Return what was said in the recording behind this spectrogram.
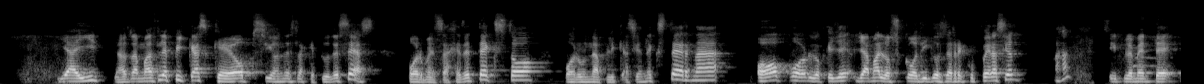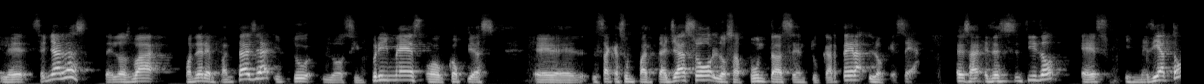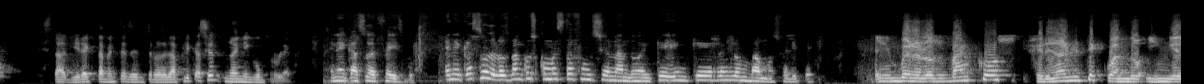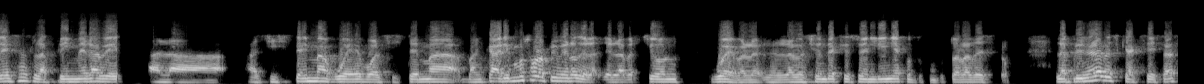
Y ahí nada más le picas qué opción es la que tú deseas, por mensaje de texto, por una aplicación externa o por lo que llama los códigos de recuperación. Simplemente le señalas, te los va a poner en pantalla y tú los imprimes o copias, eh, sacas un pantallazo, los apuntas en tu cartera, lo que sea. en ese sentido, es inmediato, está directamente dentro de la aplicación, no hay ningún problema. En el caso de Facebook. En el caso de los bancos, ¿cómo está funcionando? ¿En qué, en qué renglón vamos, Felipe? Eh, bueno, los bancos generalmente cuando ingresas la primera vez la, al sistema web o al sistema bancario. Vamos a hablar primero de la, versión web, la, versión de acceso en línea con tu computadora desktop. La primera vez que accesas,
